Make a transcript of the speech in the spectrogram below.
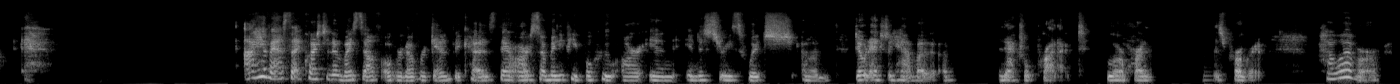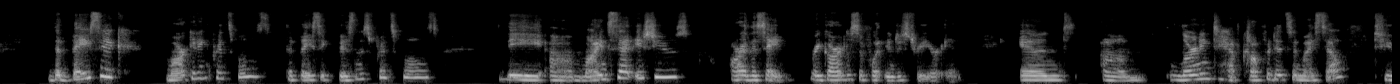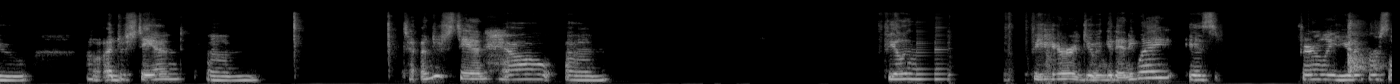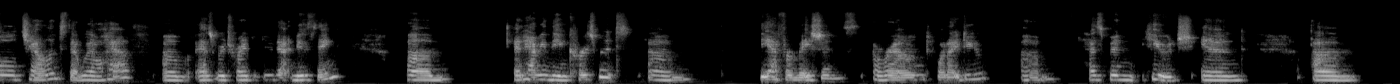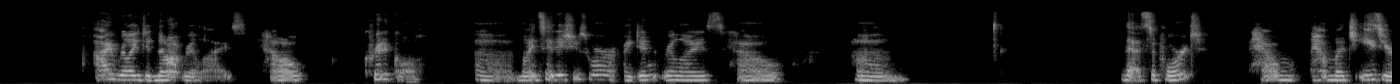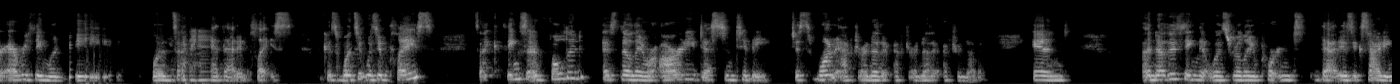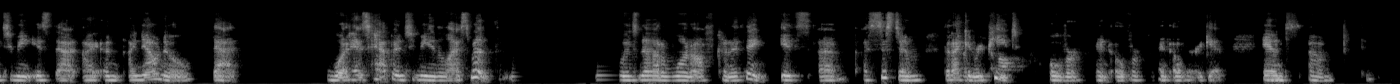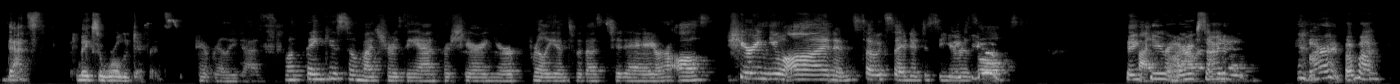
have asked that question of myself over and over again because there are so many people who are in industries which um, don't actually have a, a, an actual product who are part of this program. However, the basic marketing principles, the basic business principles, the um, mindset issues are the same, regardless of what industry you're in. And um, learning to have confidence in myself, to uh, understand um, to understand how um, feeling fear and doing it anyway is fairly universal challenge that we all have um, as we're trying to do that new thing. Um, and having the encouragement um, the affirmations around what i do um, has been huge. And um, I really did not realize how critical uh, mindset issues were. I didn't realize how um, that support, how how much easier everything would be once I had that in place. Because once it was in place, it's like things unfolded as though they were already destined to be, just one after another, after another, after another. And another thing that was really important that is exciting to me is that I I now know that what has happened to me in the last month was not a one-off kind of thing. It's a, a system that I can repeat over and over and over again, and um, that's makes a world of difference. It really does. Well, thank you so much, Rose Anne, for sharing your brilliance with us today. We're all cheering you on and so excited to see your thank results. You. Thank Bye you. I'm excited. all right. Bye bye.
